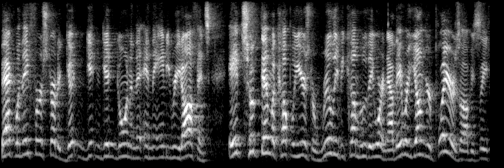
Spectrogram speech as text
back when they first started getting getting getting going in the in the Andy Reid offense, it took them a couple years to really become who they were. Now they were younger players, obviously.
